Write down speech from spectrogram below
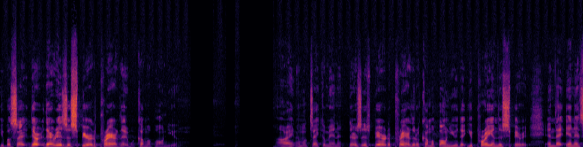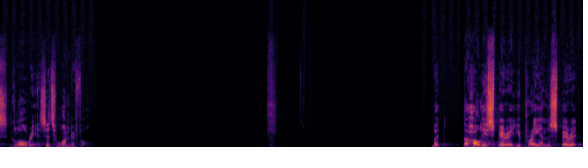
People say there, there is a spirit of prayer that will come upon you. All right, I'm going to take a minute. There's a spirit of prayer that'll come upon you that you pray in the spirit, and that and it's glorious. It's wonderful. But the Holy Spirit, you pray in the spirit,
